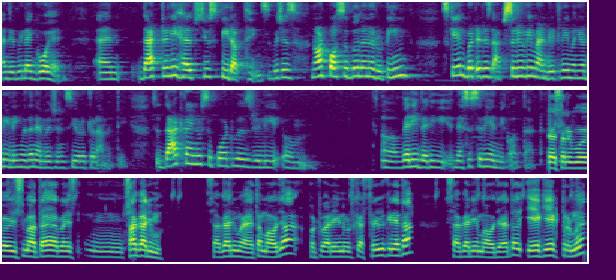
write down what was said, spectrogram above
And they'd be like, Go ahead. And that really helps you speed up things, which is not possible in a routine scale, but it is absolutely mandatory when you're dealing with an emergency or a calamity. So that kind of support was really um, very, very necessary, and we got that. Sir वो इसमें आता है अपने सागारी में सागारी में आया था मुआवजा पटवारी ने उसका सर्वे किया था। सागारी मुआवजा आया था एक एक टर में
